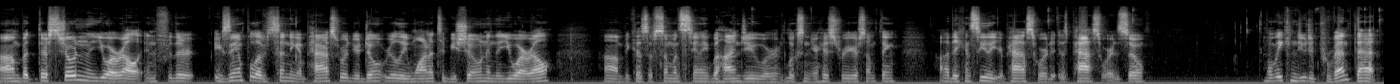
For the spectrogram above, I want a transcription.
Um, but they're shown in the URL, and for the example of sending a password, you don't really want it to be shown in the URL um, because if someone's standing behind you or looks in your history or something, uh, they can see that your password is password. So what we can do to prevent that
